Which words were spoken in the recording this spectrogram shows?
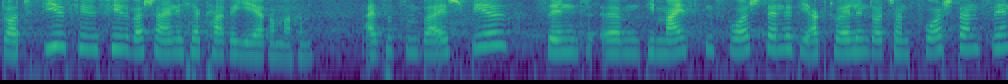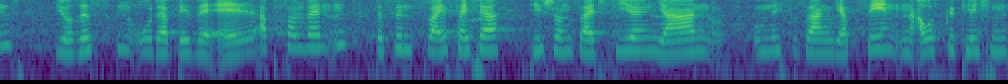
dort viel, viel, viel wahrscheinlicher Karriere machen. Also zum Beispiel sind ähm, die meisten Vorstände, die aktuell in Deutschland Vorstand sind, Juristen oder BWL-Absolventen. Das sind zwei Fächer, die schon seit vielen Jahren, um nicht zu sagen Jahrzehnten, ausgeglichen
